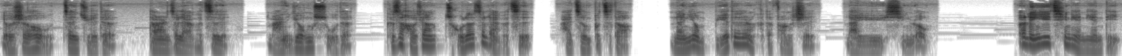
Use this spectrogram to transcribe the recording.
有时候真觉得，当然这两个字蛮庸俗的。可是好像除了这两个字，还真不知道能用别的任何的方式来予以形容。二零一七年年底，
